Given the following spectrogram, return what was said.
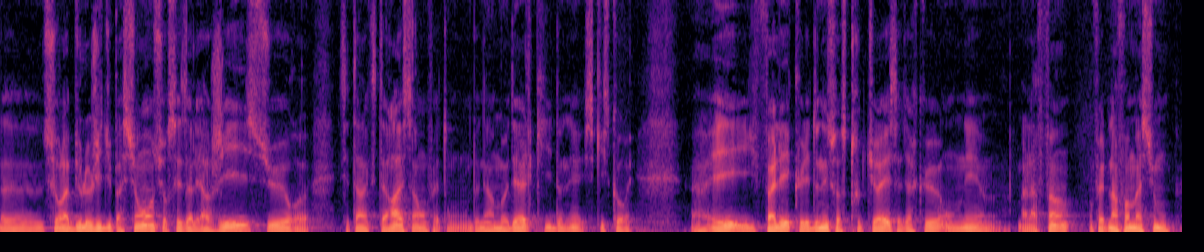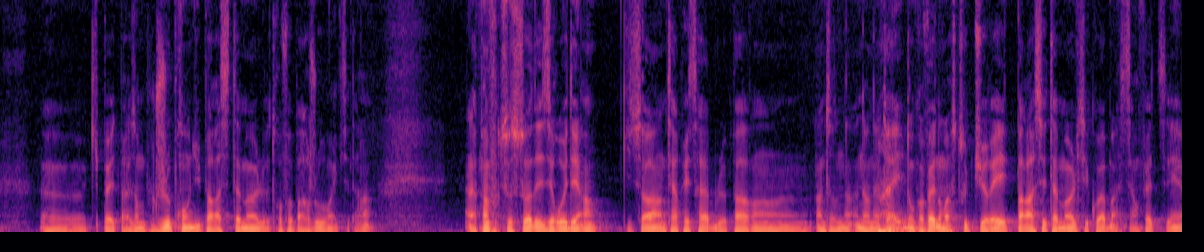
euh, sur la biologie du patient, sur ses allergies, sur etc., euh, etc. Et ça, en fait, on donnait un modèle qui donnait ce qui scorait. Euh, et il fallait que les données soient structurées, c'est-à-dire qu'on ait à la fin, en fait, l'information qui peut être par exemple, je prends du paracétamol trois fois par jour, etc. À la fin, il faut que ce soit des 0 et des 1 qui soient interprétables par un, ordinateur. Donc en fait, on va structurer paracétamol, c'est quoi? Bah, C'est en fait c'est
